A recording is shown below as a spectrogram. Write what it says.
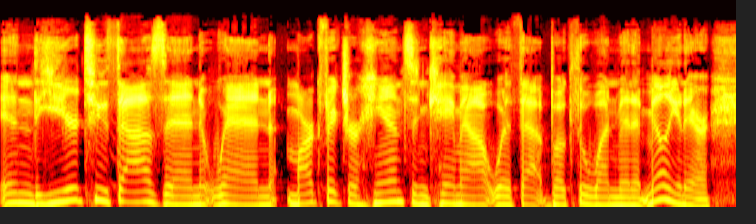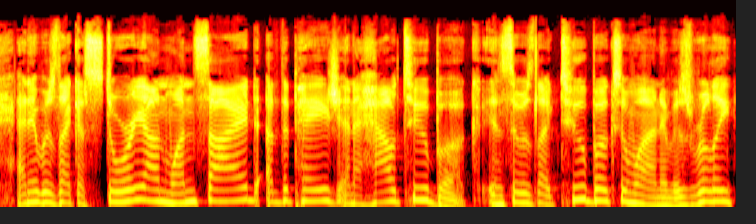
in the year 2000 when Mark Victor Hansen came out with that book, The One Minute Millionaire, and it was like a story on one side of the page and a how to book. And so it was like two books in one. It was really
